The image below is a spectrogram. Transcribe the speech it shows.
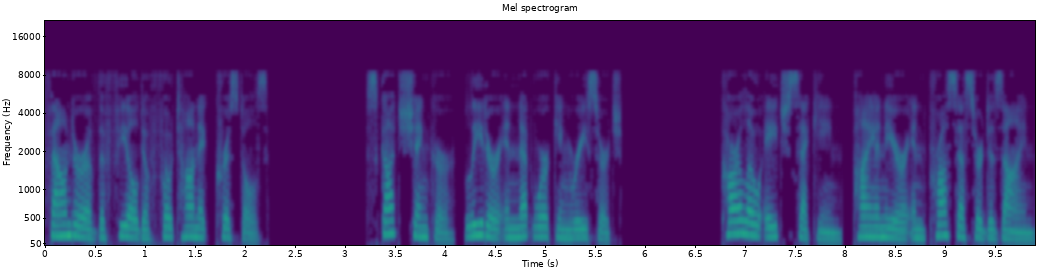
founder of the field of photonic crystals. Scott Shenker, leader in networking research. Carlo H. Séquin, pioneer in processor design.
